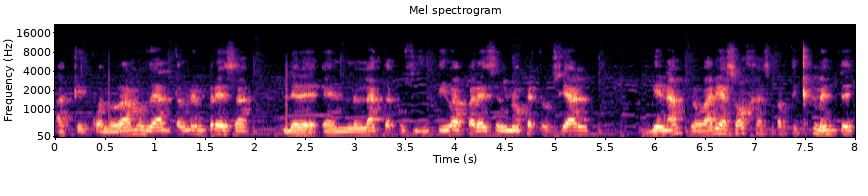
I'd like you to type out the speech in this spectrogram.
a que cuando damos de alta una empresa, en el acta constitutiva aparece un objeto social bien amplio, varias hojas prácticamente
